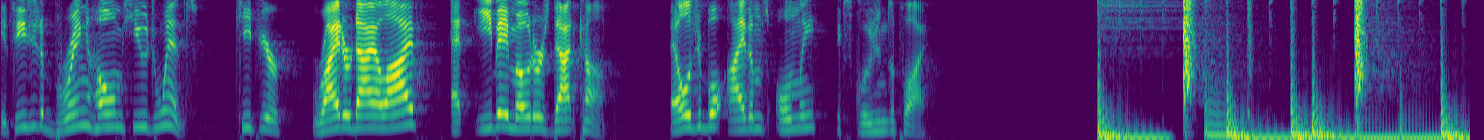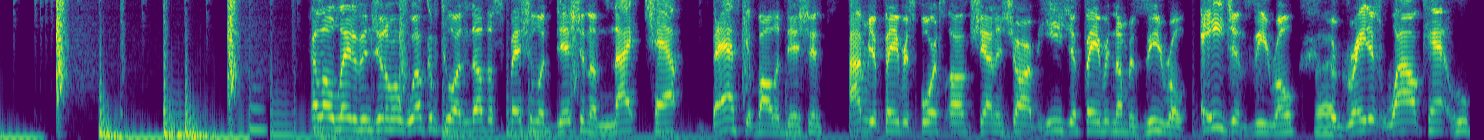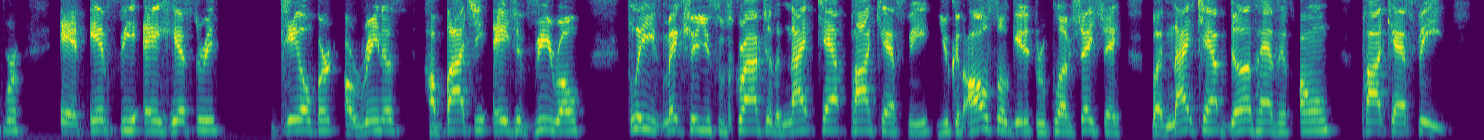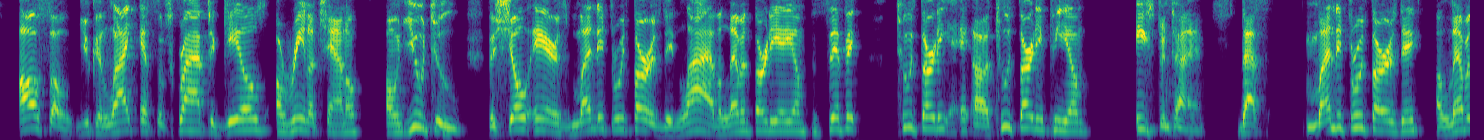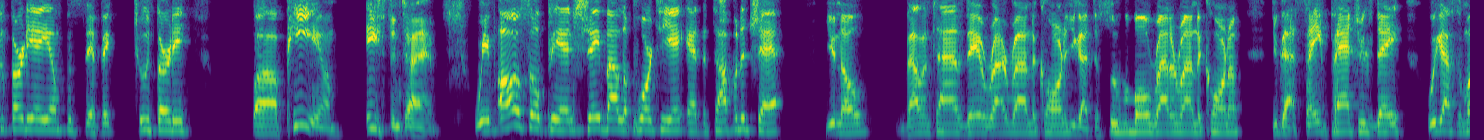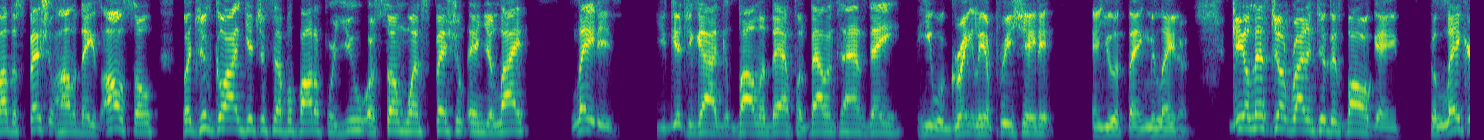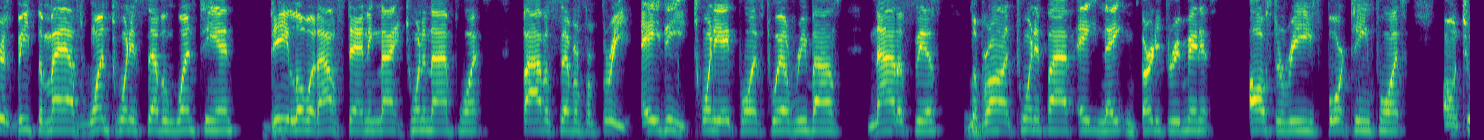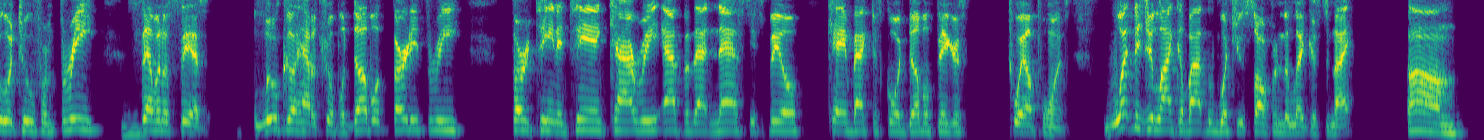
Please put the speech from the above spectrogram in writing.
It's easy to bring home huge wins. Keep your ride or die alive at ebaymotors.com. Eligible items only, exclusions apply. Hello, ladies and gentlemen. Welcome to another special edition of Nightcap Basketball Edition. I'm your favorite sports unk, Shannon Sharpe. He's your favorite number zero, Agent Zero, Sir. the greatest Wildcat hooper in NCAA history, Gilbert Arenas, Hibachi Agent Zero. Please make sure you subscribe to the Nightcap podcast feed. You can also get it through Club Shay Shay, but Nightcap does have its own podcast feed. Also, you can like and subscribe to Gil's Arena channel on YouTube. The show airs Monday through Thursday, live 11:30 a.m. Pacific, 2:30 uh, 2:30 p.m. Eastern Time. That's Monday through Thursday, 11:30 a.m. Pacific, 2:30 uh, p.m. Eastern Time. We've also pinned Shea by Laportier at the top of the chat. You know, Valentine's Day right around the corner. You got the Super Bowl right around the corner. You got St. Patrick's Day. We got some other special holidays also. But just go out and get yourself a bottle for you or someone special in your life. Ladies, you get your guy a bottle of that for Valentine's Day. He will greatly appreciate it, and you will thank me later. Gil, let's jump right into this ball game. The Lakers beat the Mavs 127-110. D-Lo an outstanding night, 29 points, 5 of 7 from 3. AD, 28 points, 12 rebounds, 9 assists. LeBron, 25, 8 and 8 in 33 minutes. Austin Reaves, 14 points on 2 or 2 from 3, mm-hmm. 7 assists. Luka had a triple-double, 33, 13 and 10. Kyrie, after that nasty spill, came back to score double figures, 12 points. What did you like about what you saw from the Lakers tonight? Um,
